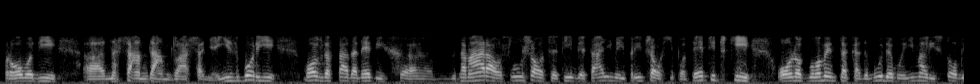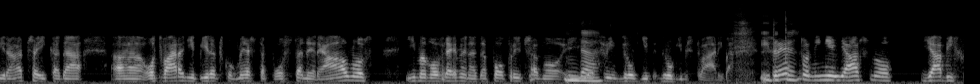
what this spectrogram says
sprovodi na sam dan glasanja izbori. Možda sada ne bih zamarao slušaoce tim detaljima i pričao hipotetički onog momenta kada budemo imali 100 birača i kada otvaranje biračkog mesta postane realnost, imamo vremena da popričamo da. i o svim drugim, drugim stvarima. I da Sve to nije jasno ja bih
